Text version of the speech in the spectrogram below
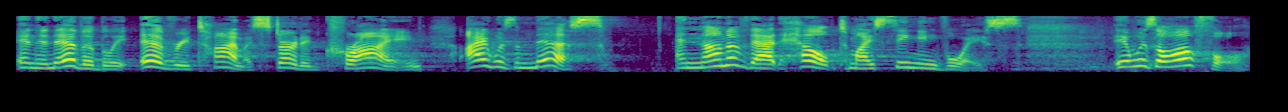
and inevitably, every time I started crying, I was a mess. And none of that helped my singing voice. It was awful.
